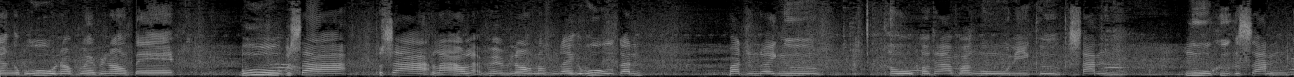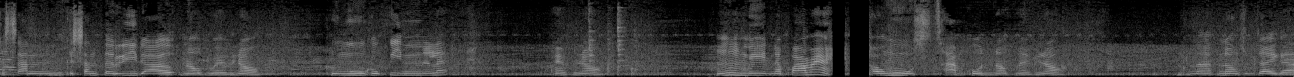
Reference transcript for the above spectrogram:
ยังกับบูเนาะแม่พี่น้องแต่ บูภาษาภาษาลาวและแผ่พี่น้องน้องสนใจกับบูกันบาดจังไดงูเขาเขาถามว่างูนี่คือสันงูคือกระสันกระสันกระสันตรีดาเนาะแม่พี่น้องคืองูเขากินนั่นแหละแม่พี่น้องอืมมีดนะป้าแม่เอางูสามคนเนาะแม่พี่น้องนะน้องสนใจกะ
